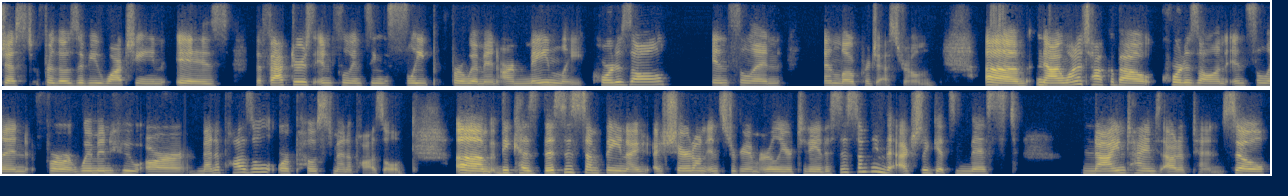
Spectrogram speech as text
just for those of you watching, is the factors influencing sleep for women are mainly cortisol, insulin, and low progesterone. Um, now, I want to talk about cortisol and insulin for women who are menopausal or postmenopausal, um, because this is something I, I shared on Instagram earlier today. This is something that actually gets missed nine times out of 10. So,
